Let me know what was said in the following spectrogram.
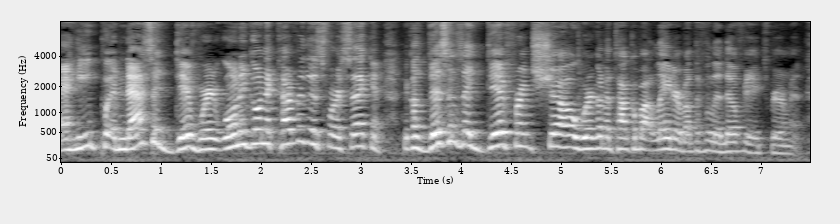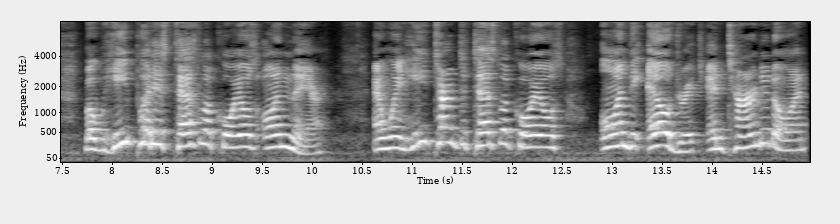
and he put, and that's a different. We're only going to cover this for a second because this is a different show. We're going to talk about later about the Philadelphia experiment. But he put his Tesla coils on there, and when he turned the Tesla coils on the Eldridge and turned it on,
